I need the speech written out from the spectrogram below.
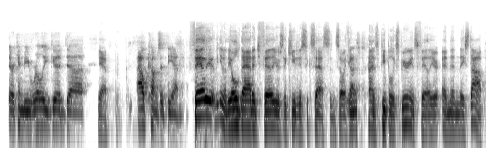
there can be really good uh, yeah outcomes at the end. Failure, you know, the old adage, failure is the key to success. And so I think yes. sometimes people experience failure and then they stop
